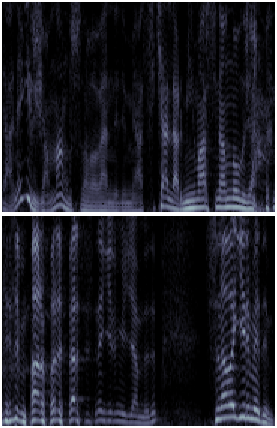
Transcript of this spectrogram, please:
Ya ne gireceğim lan bu sınava ben dedim ya. Sikerler Mimar Sinanlı olacağım dedim. Marmara Üniversitesi'ne girmeyeceğim dedim. Sınava girmedim.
